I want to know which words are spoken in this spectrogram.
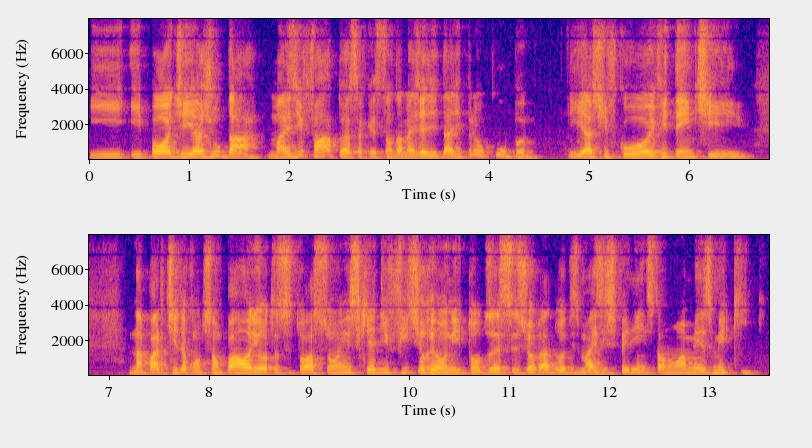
e, e pode ajudar. Mas, de fato, essa questão da média de idade preocupa. E acho que ficou evidente na partida contra o São Paulo, em outras situações, que é difícil reunir todos esses jogadores mais experientes estão numa mesma equipe.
